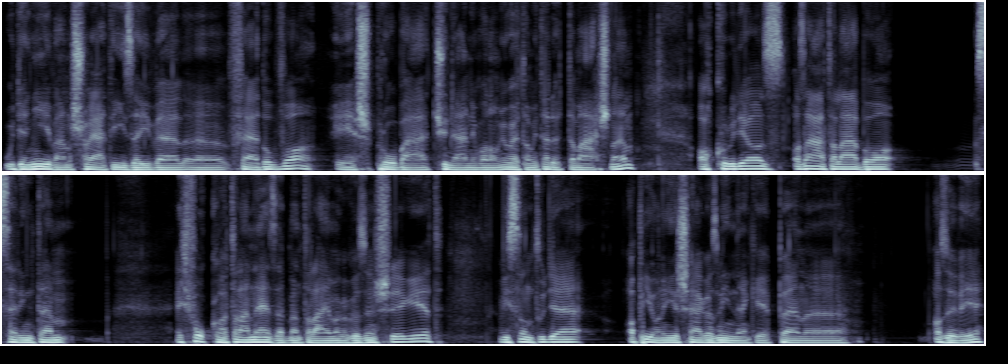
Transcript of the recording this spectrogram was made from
ugye nyilván a saját ízeivel feldobva, és próbál csinálni valami olyat, amit előtte más nem, akkor ugye az, az általában szerintem egy fokkal talán nehezebben találja meg a közönségét, viszont ugye a pionírság az mindenképpen az övé,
